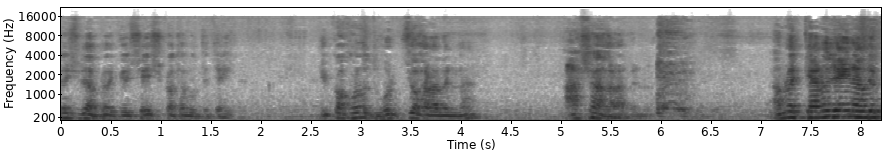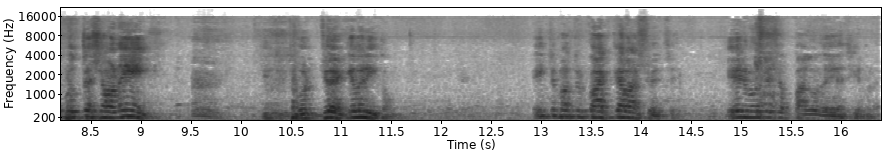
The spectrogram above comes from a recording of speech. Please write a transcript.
কথাই শুধু আপনাকে শেষ কথা বলতে চাই, যে কখনো ধৈর্য হারাবেন না, আশা হারাবেন না। আমরা কেন জানি না, আমাদের প্রত্যাশা অনেক, কিন্তু ধৈর্য একেবারেই কম। এই তো মাত্র কয়েকটা মাস হয়েছে, এর মধ্যে সব পাগল হয়ে গেছি আমরা।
